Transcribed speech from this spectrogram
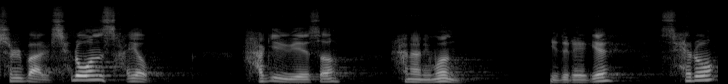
출발, 새로운 사역 하기 위해서 하나님은 이들에게 새로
